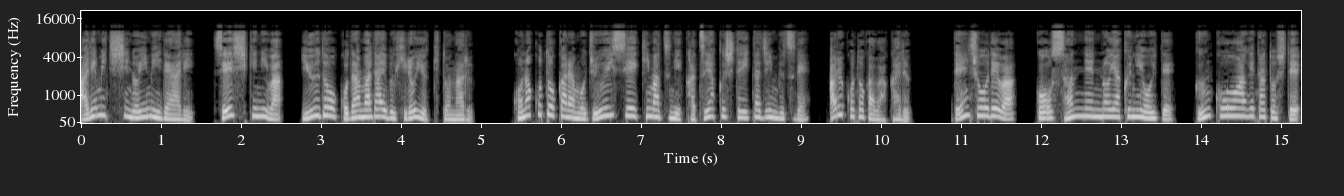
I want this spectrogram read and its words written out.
有道氏の意味であり、正式には誘導小玉大部広行となる。このことからも11世紀末に活躍していた人物であることがわかる。伝承では、後3年の役において、軍港を挙げたとして、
